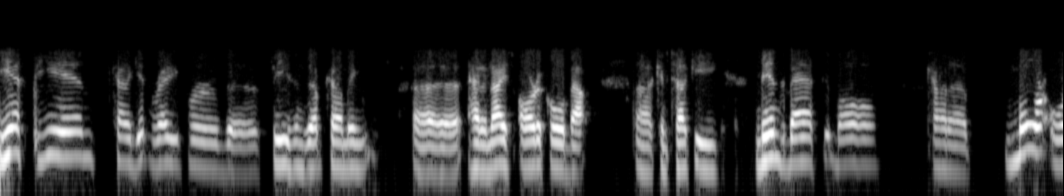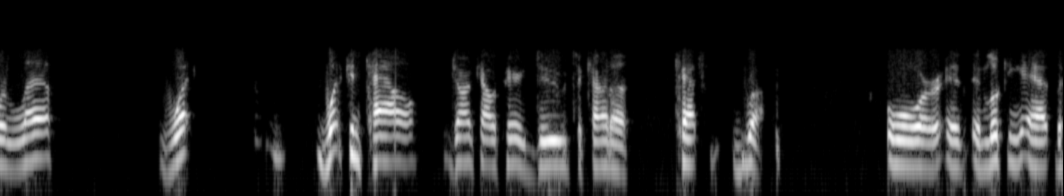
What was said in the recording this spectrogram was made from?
ESPN kind of getting ready for the season's upcoming. Uh, had a nice article about uh, Kentucky men's basketball, kind of more or less what what can Cal John Calipari do to kind of catch Rupp, or in, in looking at the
